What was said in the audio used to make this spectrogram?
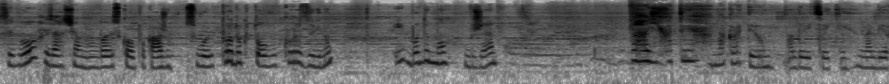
цей влог. Зараз ще вам обов'язково покажу свою продуктову корзину. І будемо вже їхати на квартиру. О, дивіться, який набір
